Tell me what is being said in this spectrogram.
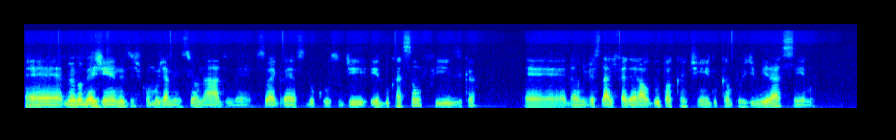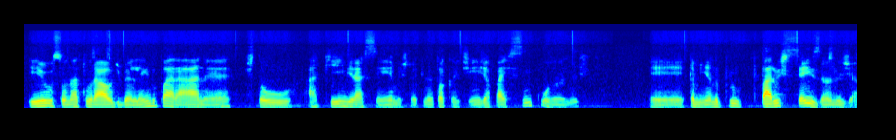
É, meu nome é Gênesis, como já mencionado, né? sou egresso do curso de Educação Física é, da Universidade Federal do Tocantins, do campus de Miracema. Eu sou natural de Belém do Pará, né? Estou aqui em Miracema, estou aqui no Tocantins já faz cinco anos, é, caminhando pro, para os seis anos já.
